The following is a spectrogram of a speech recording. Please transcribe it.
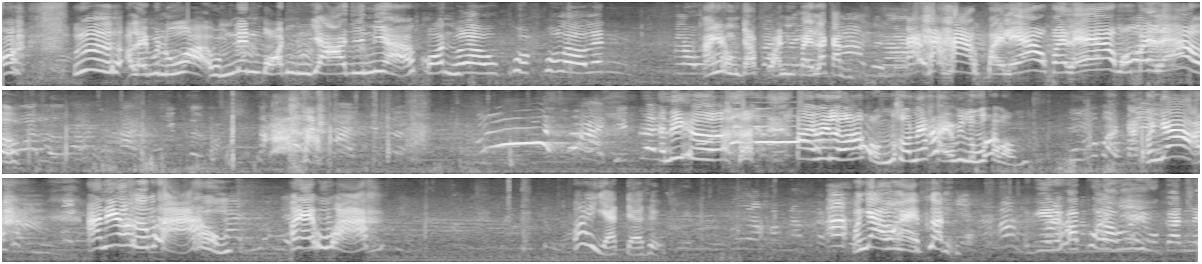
มาเอออะไรไม่รู้อะ ผมเล่นบอลยาอยู่เนี่ยคนเราพวกพวกเราเล่นเราไอ้ผมจับบอลไปแล้วกันไปแล้วไปแล้วผมไปแล้วอันนี้คือใครไม่รู้ครับผมคนไม่ใครไม่รู้ครับผมมันยากอันนี้ก็คือผาครับผมอะไรภูผาเอ้ยยัดเดี๋ยวเถอะมันยากว่าไงเพื่อนโอเคนะครับพวกเราก็อยู่กันใน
